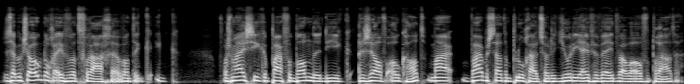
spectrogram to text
Dus heb ik zo ook nog even wat vragen. Want ik, ik, volgens mij zie ik een paar verbanden die ik zelf ook had. Maar waar bestaat een ploeg uit, zodat Jordi even weet waar we over praten?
